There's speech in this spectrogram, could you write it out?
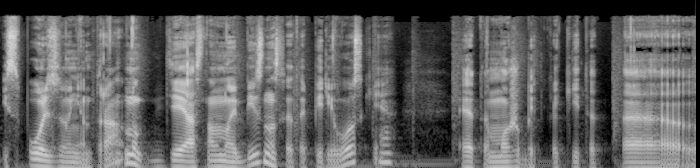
использованием, тран- ну, где основной бизнес это перевозки, это может быть какие-то э,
